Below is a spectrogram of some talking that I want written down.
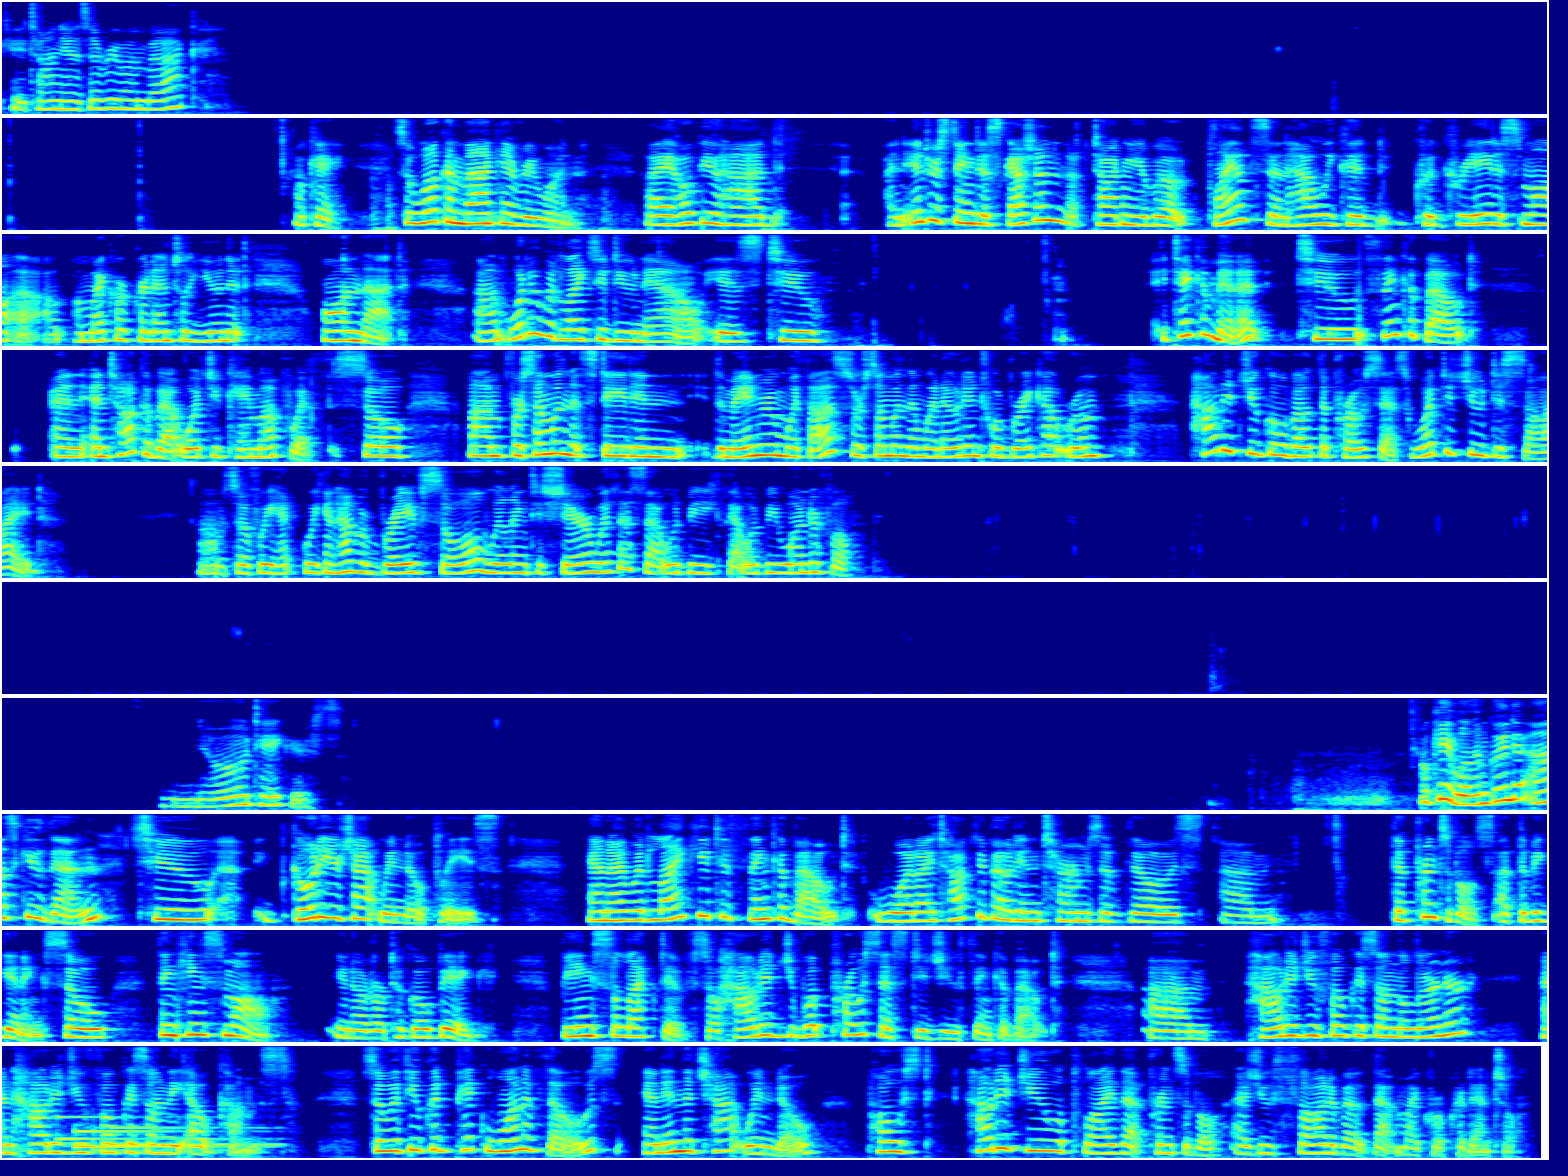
Okay, Tanya, is everyone back? Okay, so welcome back, everyone. I hope you had an interesting discussion talking about plants and how we could could create a small a, a micro credential unit on that. Um, what I would like to do now is to take a minute to think about and and talk about what you came up with. So. Um, for someone that stayed in the main room with us or someone that went out into a breakout room, how did you go about the process? What did you decide? Um, so if we we can have a brave soul willing to share with us, that would be that would be wonderful. No takers. Okay, well, I'm going to ask you then to go to your chat window, please. And I would like you to think about what I talked about in terms of those, um, the principles at the beginning. So thinking small in order to go big, being selective. So how did you, what process did you think about? Um, how did you focus on the learner? And how did you focus on the outcomes? So if you could pick one of those and in the chat window, post how did you apply that principle as you thought about that micro-credential?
